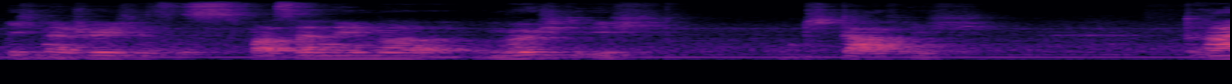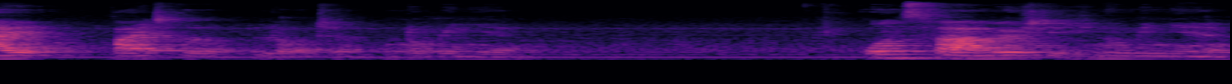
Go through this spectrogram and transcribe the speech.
ich natürlich das Wasser nehme, möchte ich und darf ich drei weitere Leute nominieren. Und zwar möchte ich nominieren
